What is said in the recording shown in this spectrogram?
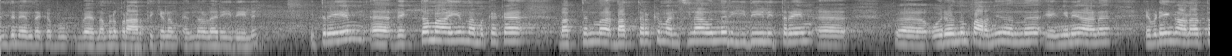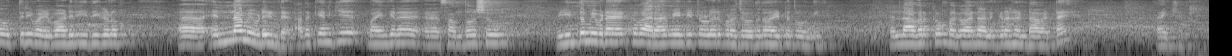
എന്തിനെന്തൊക്കെ നമ്മൾ പ്രാർത്ഥിക്കണം എന്നുള്ള രീതിയിൽ. ഇത്രയും വ്യക്തമായും നമുക്കൊക്കെ ഭക്തന്മാർ ഭക്തർക്ക് മനസ്സിലാവുന്ന രീതിയിൽ ഇത്രയും ഓരോന്നും പറഞ്ഞു തന്ന് എങ്ങനെയാണ് എവിടെയും കാണാത്ത ഒത്തിരി വഴിപാട് രീതികളും എല്ലാം ഇവിടെ ഉണ്ട്. അതൊക്കെ എനിക്ക് ഭയങ്കര സന്തോഷവും വീണ്ടും ഇവിടെയൊക്കെ വരാൻ വേണ്ടിയിട്ടുള്ളൊരു പ്രചോദനമായിട്ട് തോന്നി. എല്ലാവർക്കും ഭഗവാന്റെ അനുഗ്രഹം ഉണ്ടാവട്ടെ. താങ്ക് യു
